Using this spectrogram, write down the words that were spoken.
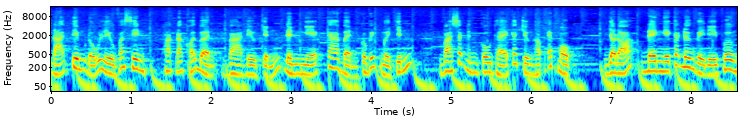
đã tiêm đủ liều vaccine hoặc đã khỏi bệnh và điều chỉnh định nghĩa ca bệnh COVID-19 và xác định cụ thể các trường hợp F1. Do đó, đề nghị các đơn vị địa phương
